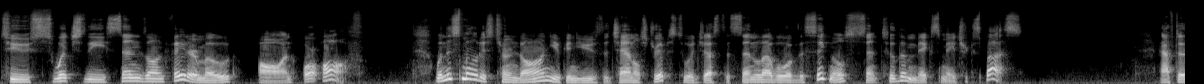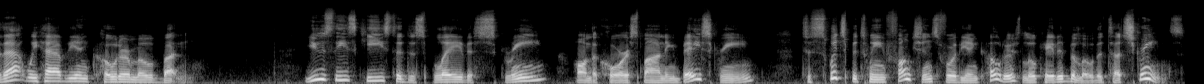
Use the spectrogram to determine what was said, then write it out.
to switch the Sends on Fader mode on or off. When this mode is turned on, you can use the channel strips to adjust the send level of the signals sent to the mixed matrix bus. After that, we have the encoder mode button. Use these keys to display the screen on the corresponding base screen to switch between functions for the encoders located below the touch screens.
